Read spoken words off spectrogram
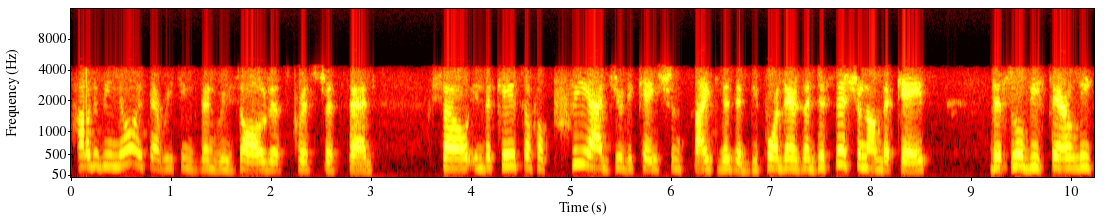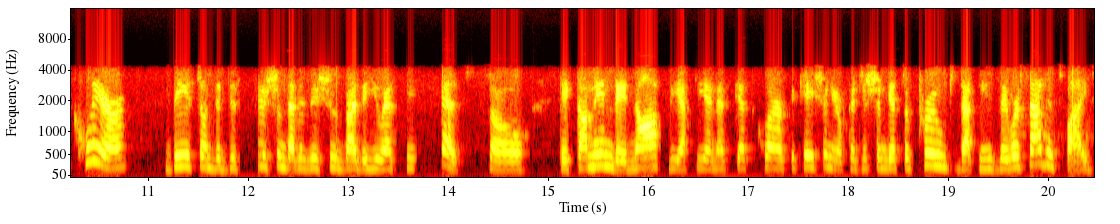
how do we know if everything's been resolved, as Chris just said? So, in the case of a pre adjudication site visit, before there's a decision on the case, this will be fairly clear based on the decision that is issued by the USCIS. So they come in, they knock, the FDNS gets clarification, your petition gets approved. That means they were satisfied.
